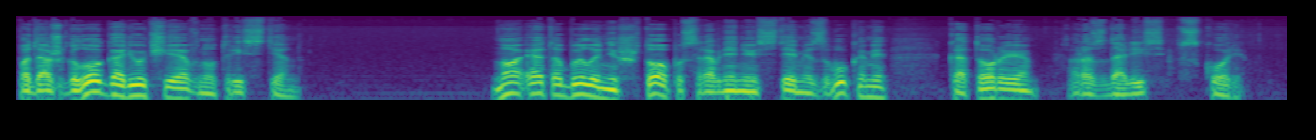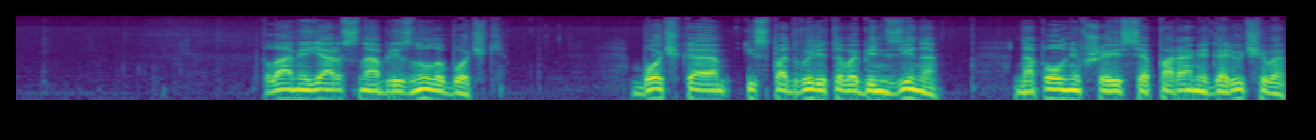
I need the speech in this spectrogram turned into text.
подожгло горючее внутри стен. Но это было ничто по сравнению с теми звуками, которые раздались вскоре. Пламя яростно облизнуло бочки. Бочка из-под вылитого бензина, наполнившаяся парами горючего,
